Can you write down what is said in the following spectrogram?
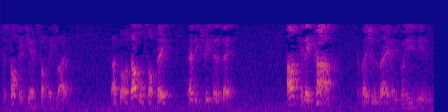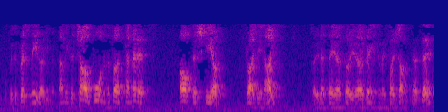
it's a Sophic here Sophic like So I've got a double Sophic, and everything's treated as dead. Ad Kedei Kach, Moshe was very he, with the bris milah even. That means a child born in the first 10 minutes after Shkia, Friday night, sorry, let's say, uh, sorry, uh, going into Mitzvah Shabbos, let's say,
